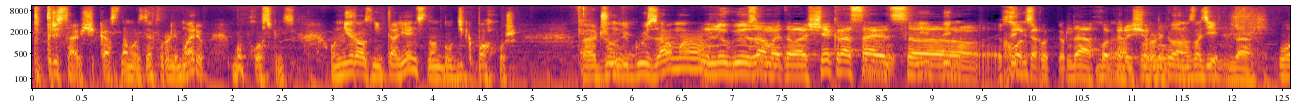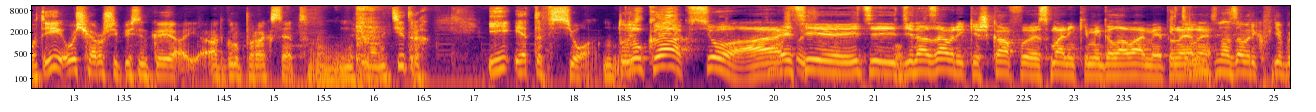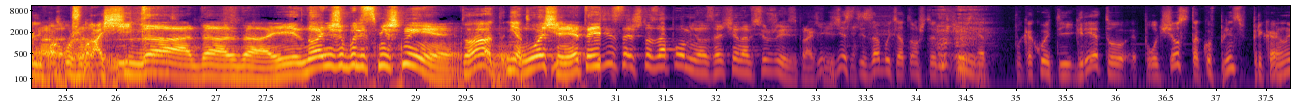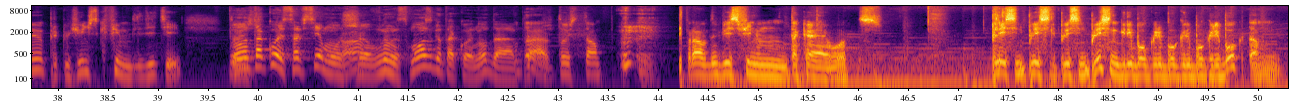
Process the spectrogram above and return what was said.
Потрясающий каст, на мой взгляд, в роли Марио. Боб Хоскинс. Он ни разу не итальянец, но он был дико похож. А Джон Легуизама. Легуизама это вообще красавица. И Деннис Хоппер. Хоппер. Да, Хоппер Да, еще был. главного злодея. Да. Вот, и очень хорошая песенка от группы э, на финальных титрах. И это все. Ну, то ну есть, как, все? А Ну, что эти, эти динозаврики, шкафы с маленькими головами, это, которые на наверное... динозавриков не были похожи вообще. Да, да, да. И, ну, они же были смешные. Да, нет. Очень. Это единственное, что запомнилось вообще на всю жизнь практически. Если забыть о том, что это фильм снят по какой-то игре, то получился такой, в принципе, прикольный приключенческий фильм для детей. То Ну, он есть- такой совсем уж Да. вынос мозга такой, ну да. Ну да, то есть там, правда, весь фильм такая вот плесень, плесень, плесень, плесень, грибок, грибок, грибок, грибок, там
